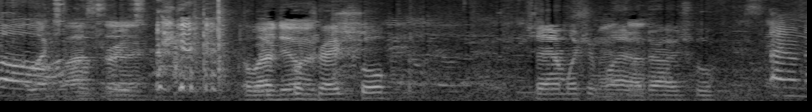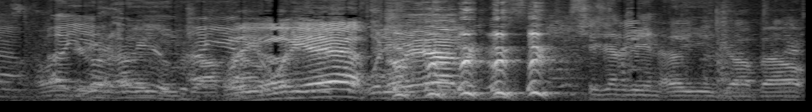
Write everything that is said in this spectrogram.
Last day. Electrical trade school? Sam, what's your plan after high school? I don't know. Oh, you're going to OU. What are you, Oh what are you, yeah. what are you, She's gonna be an OU dropout.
